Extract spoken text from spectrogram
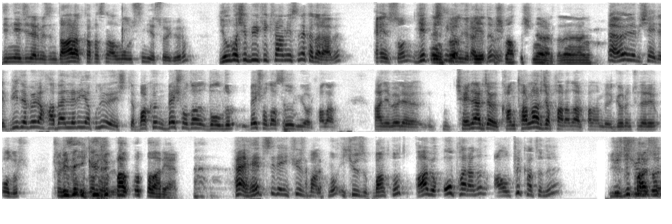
dinleyicilerimizin daha rahat kafasına alma oluşsun diye söylüyorum. Yılbaşı büyük ikramiyesi ne kadar abi? En son 70 en son milyon liraydı 70 değil mi? 60 milyon verdiler yani. He, öyle bir şeydi. Bir de böyle haberleri yapılıyor ya işte bakın 5 oda doldur 5 oda sığmıyor falan. Hani böyle şeylerce kantarlarca paralar falan böyle görüntüleri olur. Bize 200'lük banknot da var yani. He hepsi de 200 banknot, 200 banknot. Abi o paranın 6 katını iş yürüsün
